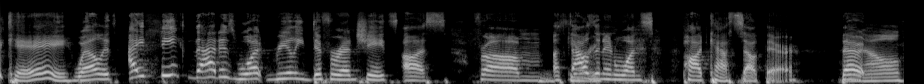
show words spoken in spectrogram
okay. Well, it's. I think that is what really differentiates us from a thousand and one podcasts out there. That No.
